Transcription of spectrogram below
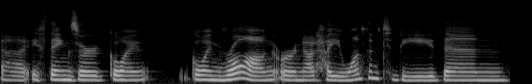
uh, if things are going going wrong or not how you want them to be, then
